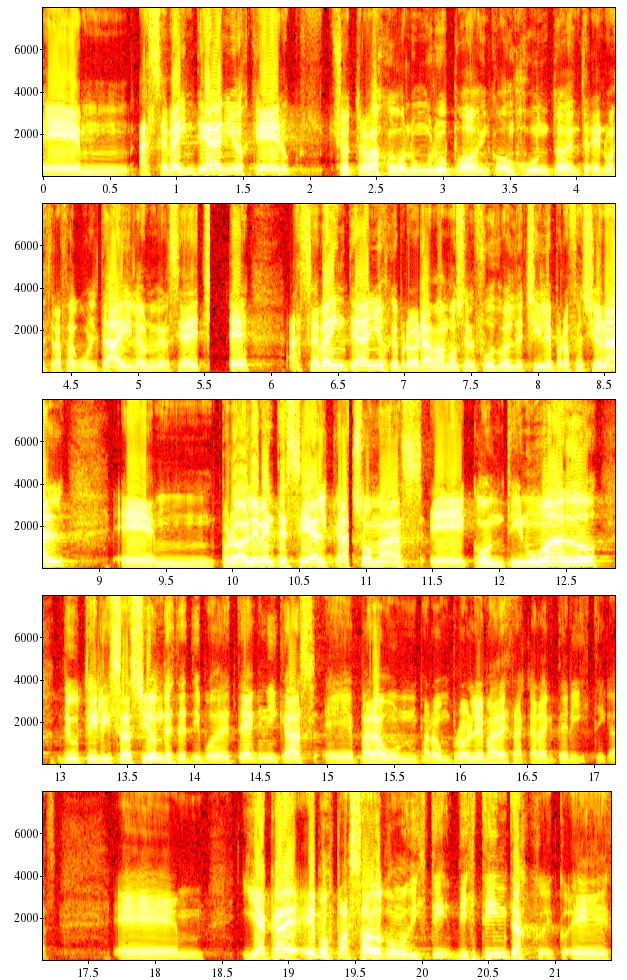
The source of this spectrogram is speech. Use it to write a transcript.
Em, hace 20 años que yo trabajo con un grupo en conjunto entre nuestra facultad y la Universidad de Chile. Hace 20 años que programamos el fútbol de Chile profesional. Em, probablemente sea el caso más eh, continuado de utilización de este tipo de técnicas eh, para, un, para, un, problema de estas características. Em, y acá hemos pasado como distintas eh,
